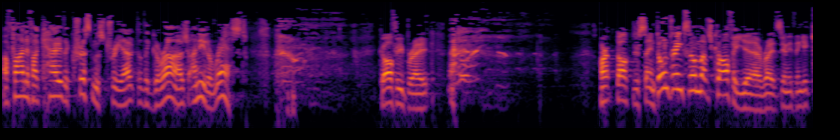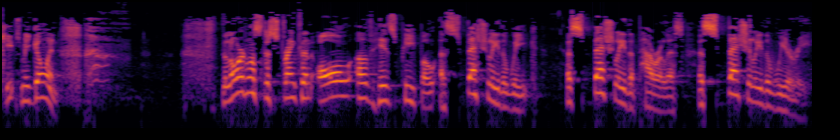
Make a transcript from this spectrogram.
I find if I carry the Christmas tree out to the garage, I need a rest. coffee break. Heart doctor saying, don't drink so much coffee. Yeah, right. It's the only thing keeps me going. The Lord wants to strengthen all of his people, especially the weak, especially the powerless, especially the weary.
